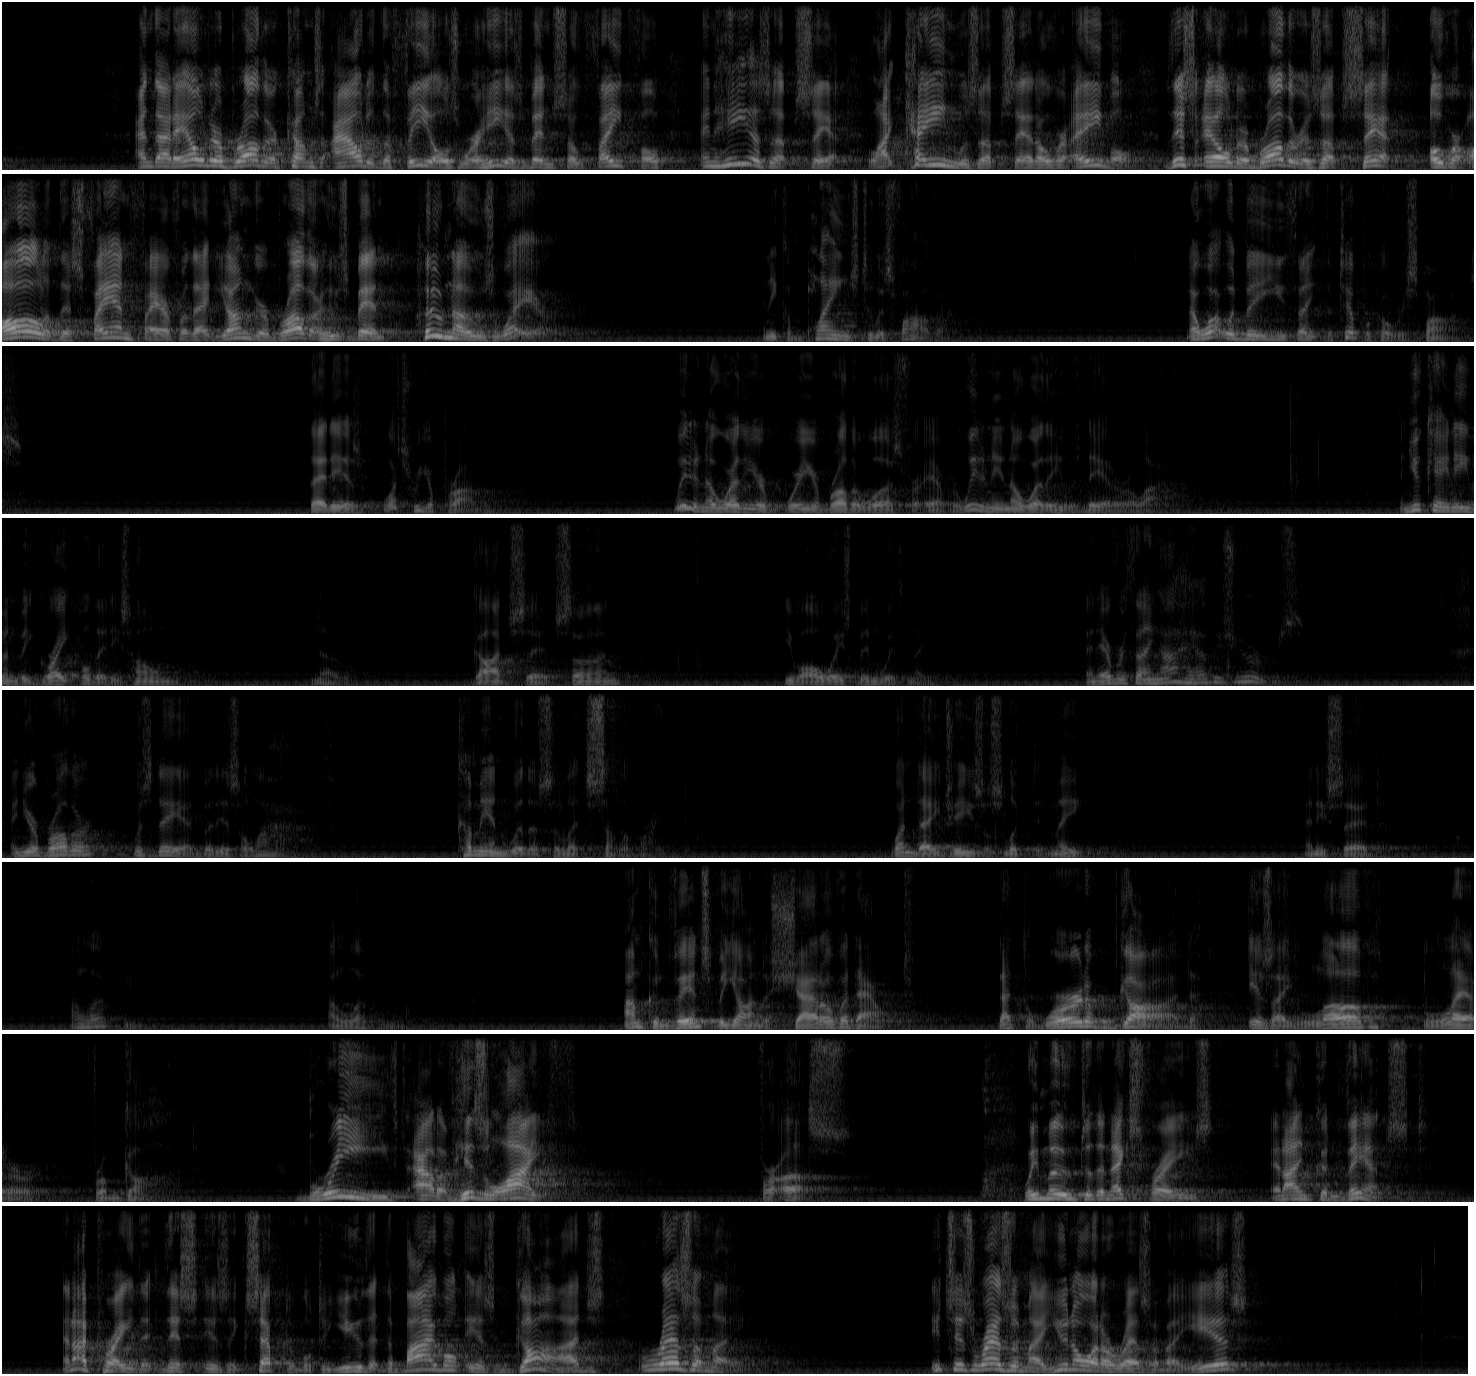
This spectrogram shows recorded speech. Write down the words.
and that elder brother comes out of the fields where he has been so faithful, and he is upset, like Cain was upset over Abel. This elder brother is upset over all of this fanfare for that younger brother who's been who knows where. And he complains to his father. Now, what would be, you think, the typical response? That is, what's your problem? We didn't know whether your, where your brother was forever. We didn't even know whether he was dead or alive. And you can't even be grateful that he's home? No. God said, Son, you've always been with me, and everything I have is yours. And your brother was dead, but is alive. Come in with us and let's celebrate. One day, Jesus looked at me and he said, I love you. I love you. I'm convinced beyond a shadow of a doubt that the Word of God is a love letter from God, breathed out of His life for us. We move to the next phrase, and I'm convinced, and I pray that this is acceptable to you, that the Bible is God's resume. It's His resume. You know what a resume is.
